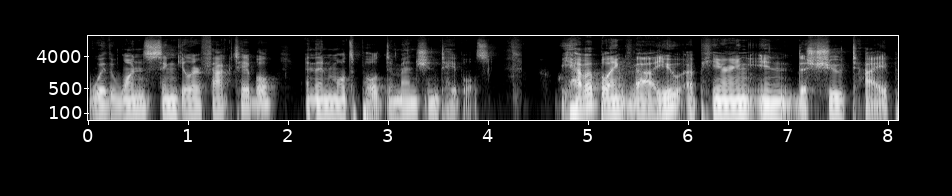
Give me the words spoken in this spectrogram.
with one singular fact table and then multiple dimension tables. We have a blank value appearing in the shoe type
